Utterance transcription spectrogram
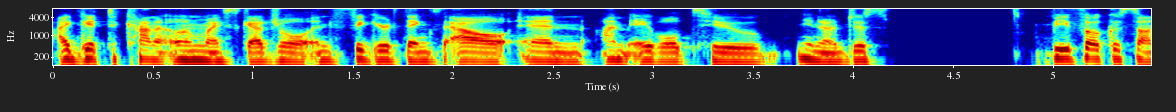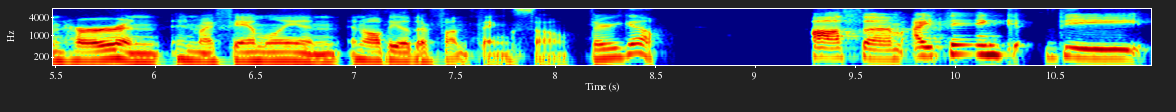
I get to kind of own my schedule and figure things out. And I'm able to, you know, just be focused on her and, and my family and, and all the other fun things. So there you go. Awesome. I think the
